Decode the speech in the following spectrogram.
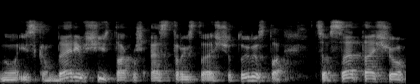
ну, іскандерів 6, також С-300, С-400. Це все те, що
